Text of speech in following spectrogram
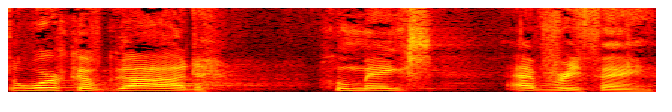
The work of God who makes everything.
